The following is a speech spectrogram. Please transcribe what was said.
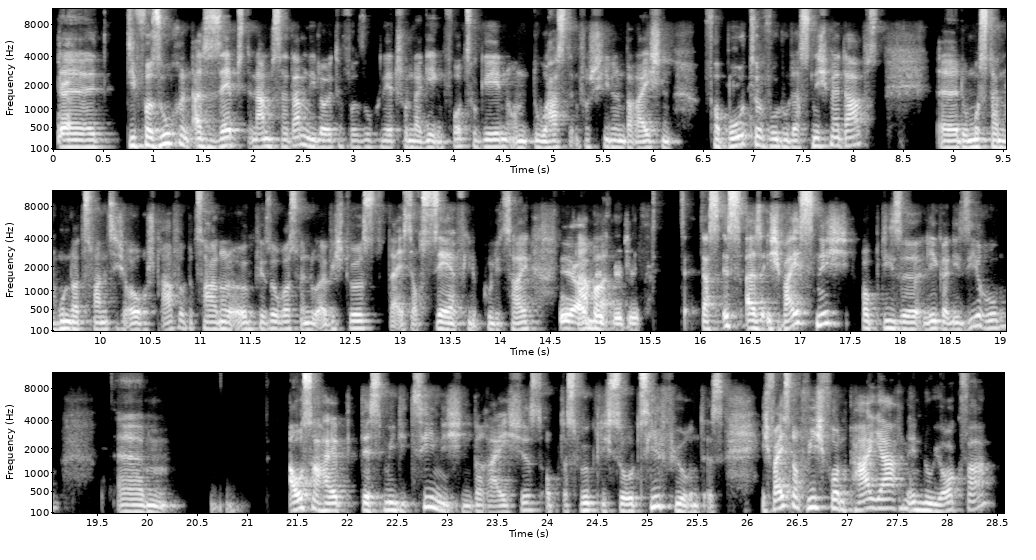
Ja, äh, die versuchen, also selbst in Amsterdam, die Leute versuchen jetzt schon dagegen vorzugehen und du hast in verschiedenen Bereichen Verbote, wo du das nicht mehr darfst. Äh, du musst dann 120 Euro Strafe bezahlen oder irgendwie sowas, wenn du erwischt wirst. Da ist auch sehr viel Polizei. ja, Aber definitiv. das ist, also ich weiß nicht, ob diese Legalisierung ähm, außerhalb des medizinischen Bereiches, ob das wirklich so zielführend ist. Ich weiß noch, wie ich vor ein paar Jahren in New York war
